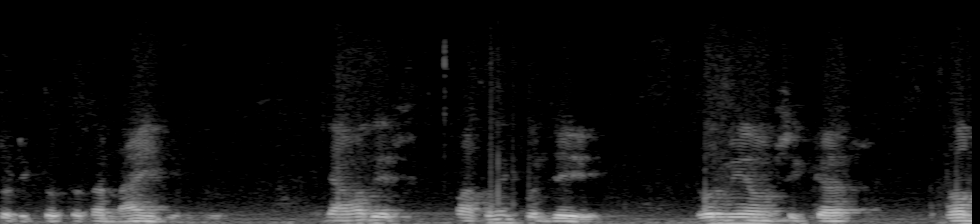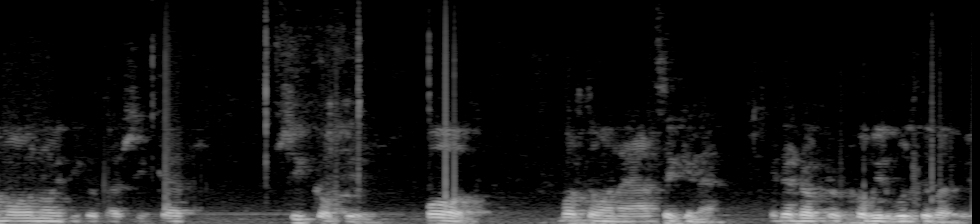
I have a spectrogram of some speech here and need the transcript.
সঠিক তথ্যটা নাই কিন্তু, যে আমাদের প্রাথমিক পর্যায়ে ধর্মীয় শিক্ষার ধর্ম ও নৈতিকতার শিক্ষার শিক্ষকের পদ বর্তমানে আছে কিনা, এটা ডক্টর কবির বলতে পারবে।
